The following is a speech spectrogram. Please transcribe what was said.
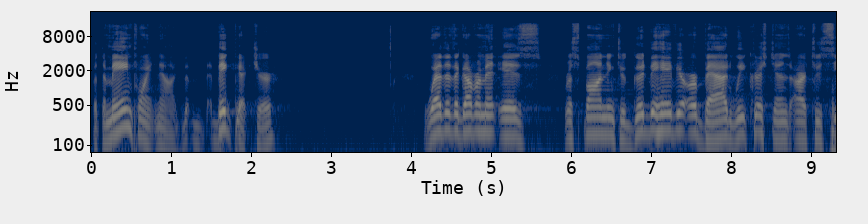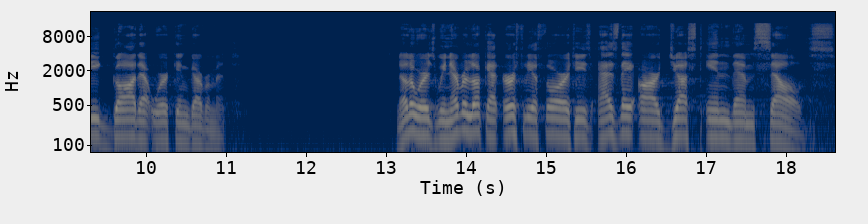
But the main point now, the big picture, whether the government is responding to good behavior or bad, we Christians are to see God at work in government. In other words, we never look at earthly authorities as they are just in themselves.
